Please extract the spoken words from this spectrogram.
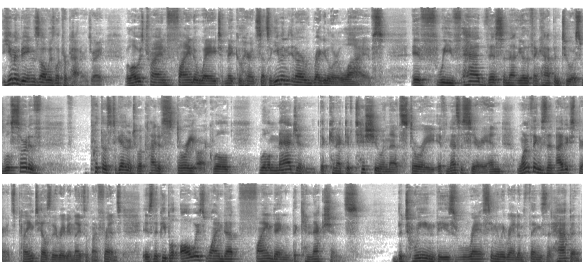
human beings always look for patterns, right? We'll always try and find a way to make coherent sense. Like even in our regular lives, if we've had this and that and the other thing happen to us, we'll sort of put those together into a kind of story arc. We'll we'll imagine the connective tissue in that story if necessary. And one of the things that I've experienced playing Tales of the Arabian Nights with my friends is that people always wind up finding the connections between these ra- seemingly random things that happen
